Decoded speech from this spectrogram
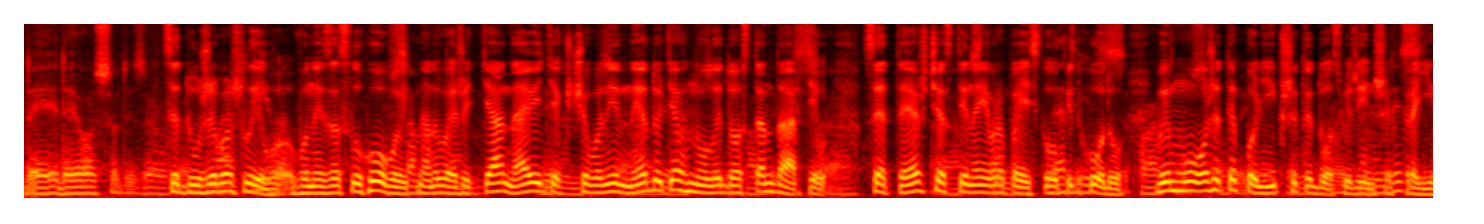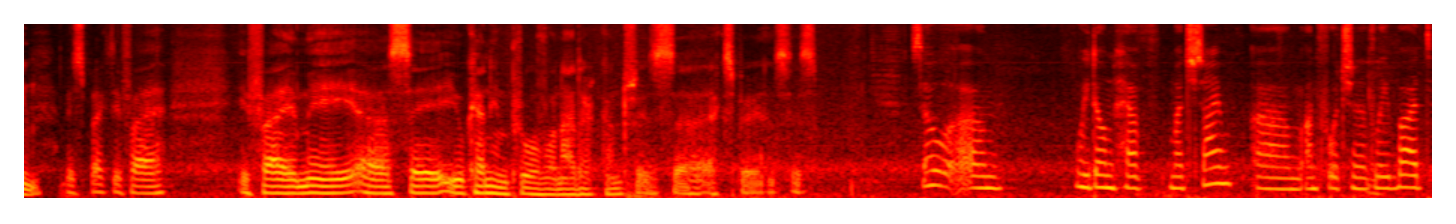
Uh, Це дуже важливо. Вони заслуговують на нове життя, навіть якщо вони не дотягнули до стандартів. Це теж частина європейського підходу. Ви можете поліпшити досвід інших країн. uh, uh. So um, we don't have much time, um, unfortunately, but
